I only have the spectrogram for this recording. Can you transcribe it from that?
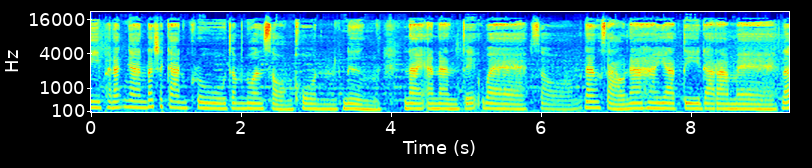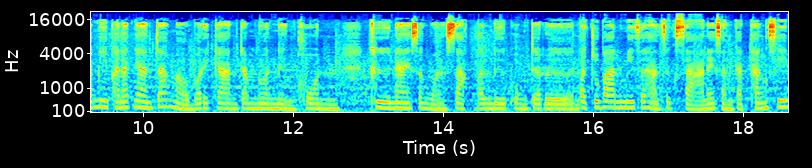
มีพนักงานราชการครูจำนวน 2 คน 1. นายอนันต์เจแวร์ 2. นางสาวนาฮายาตีดาราแม และมีพนักงานจ้างเหมาบริการจำนวนหนึ่งคน คือนายสงวนศักดิ์บรรลือพงษ์เจริญ ปัจจุบันมีสถานศึกษาในสังกัดทั้งสิ้น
